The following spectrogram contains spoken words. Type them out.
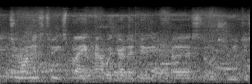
do, do you want us to explain how we're going to do it first, or should we just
